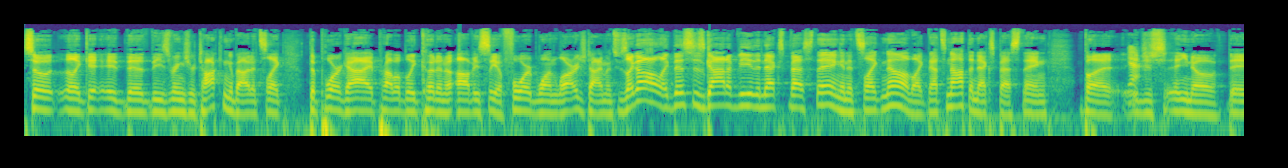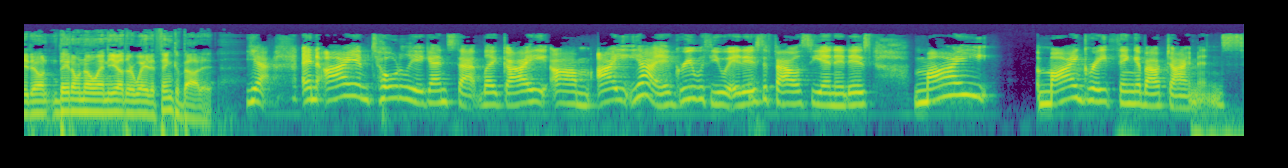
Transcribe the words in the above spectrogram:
So like it, it- the, these rings you're talking about, it's like the poor guy probably couldn't obviously afford one large diamond. So he's like, oh, like this has got to be the next best thing, and it's like no, like that's not the next best thing. But Yeah. it just you know they don't they don't know any other way to think about it. Yeah, and I am totally against that. Like I um I yeah, I agree with you. It is a fallacy and it is my my great thing about diamonds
